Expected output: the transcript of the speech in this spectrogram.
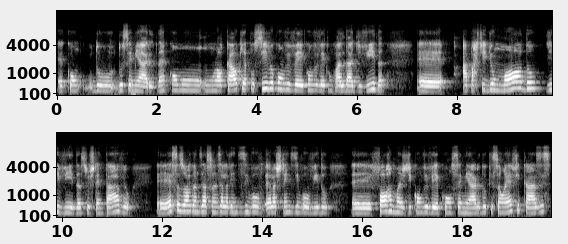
é, com, do, do semiárido né, como um, um, local que é possível conviver e conviver com qualidade de vida é, a partir de um modo de vida sustentável, é, essas organizações elas têm, desenvolvido é, formas de conviver com o semiárido que são eficazes,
